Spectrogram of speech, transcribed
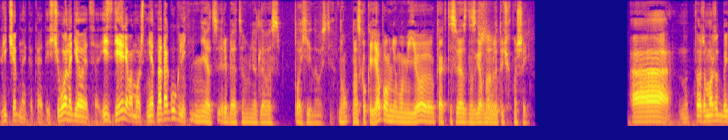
лечебная какая-то. Из чего она делается? Из дерева, может? Нет, надо гуглить. Нет, ребята, у меня для вас плохие новости. Ну, насколько я помню, мумиё как-то связано с говном летучих мышей. А, ну тоже может быть.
